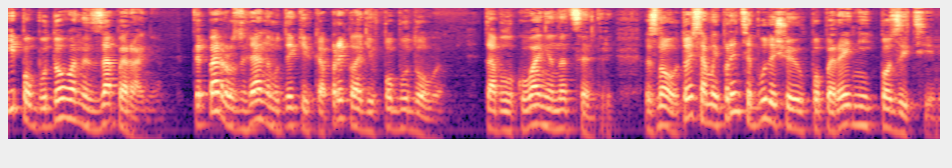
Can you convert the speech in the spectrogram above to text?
і побудоване запирання. Тепер розглянемо декілька прикладів побудови та блокування на центрі. Знову той самий принцип буде, що і в попередній позиції.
